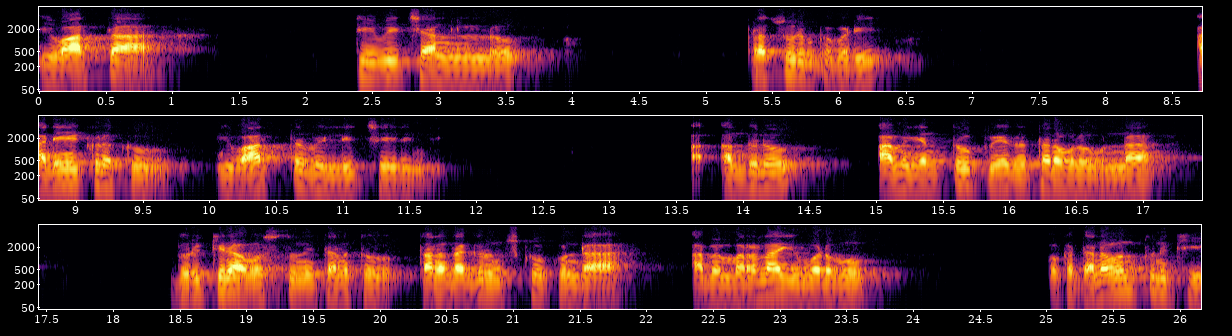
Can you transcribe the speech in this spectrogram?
ఈ వార్త టీవీ ఛానల్లో ప్రచురింపబడి అనేకులకు ఈ వార్త వెళ్ళి చేరింది. అందులో ఆమె ఎంతో పేదతనంలో ఉన్న దొరికిన వస్తువుని తనతో తన దగ్గర ఉంచుకోకుండా ఆమె మరలా ఇవ్వడము ఒక ధనవంతునికి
